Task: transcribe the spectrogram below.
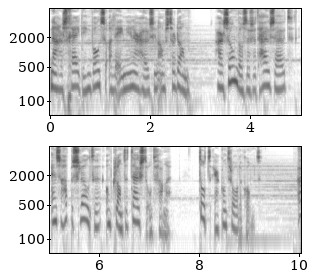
Na haar scheiding woont ze alleen in haar huis in Amsterdam. Haar zoon was dus het huis uit en ze had besloten om klanten thuis te ontvangen, tot er controle komt. Uh,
